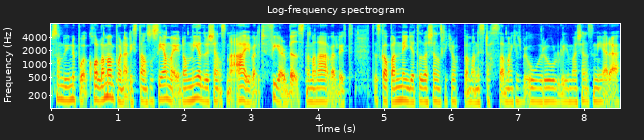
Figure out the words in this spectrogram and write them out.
som du är inne på, kollar man på den här listan så ser man ju de nedre känslorna är ju väldigt fear-based. När man är väldigt, det skapar negativa känslor i kroppen, man är stressad, man kanske blir orolig, man känner sig nere.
